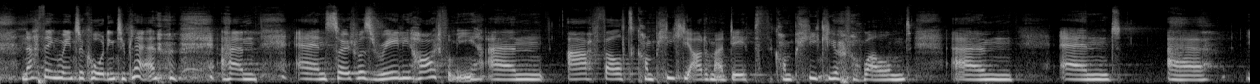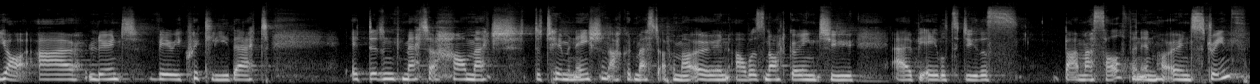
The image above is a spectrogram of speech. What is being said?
Nothing went according to plan. um, and so it was really hard for me. Um, I felt completely out of my depth, completely overwhelmed. Um, and uh, yeah, I learned very quickly that it didn't matter how much determination I could muster up on my own, I was not going to uh, be able to do this by myself and in my own strength.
